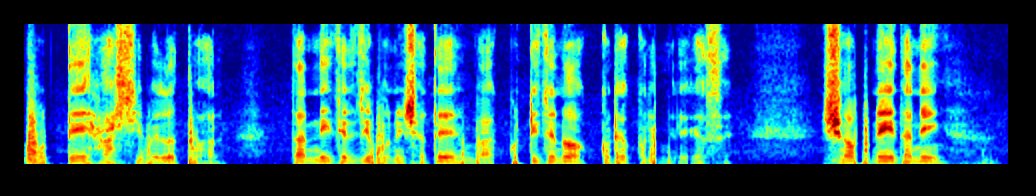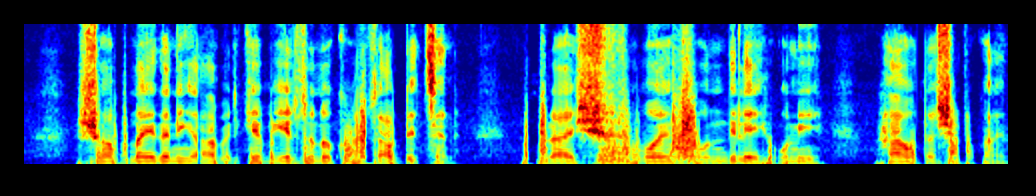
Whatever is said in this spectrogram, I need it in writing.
পড়তেই হাসি পেল তোমার। তার নিজের জীবনের সাথে বাক্যটি যেন অক্ষরে অক্ষরে মিলে গেছে। স্বপ্নে ইদানিং, স্বপ্ন ইদানিং আমিরকে বিয়ের জন্য খুব চাপ দিচ্ছেন। প্রায় সময় ফোন দিলে উনি হা শুরু করেন।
